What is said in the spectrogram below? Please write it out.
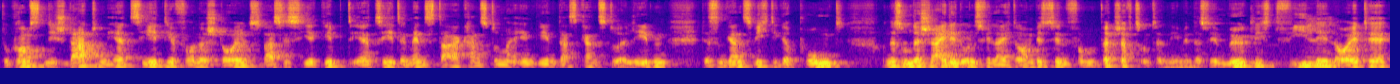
Du kommst in die Stadt und er erzählt dir voller Stolz, was es hier gibt. Er erzählt dir, Mensch, da kannst du mal hingehen, das kannst du erleben. Das ist ein ganz wichtiger Punkt. Und das unterscheidet uns vielleicht auch ein bisschen vom Wirtschaftsunternehmen, dass wir möglichst viele Leute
